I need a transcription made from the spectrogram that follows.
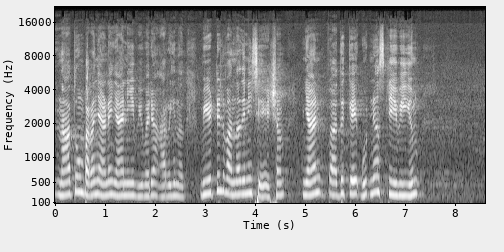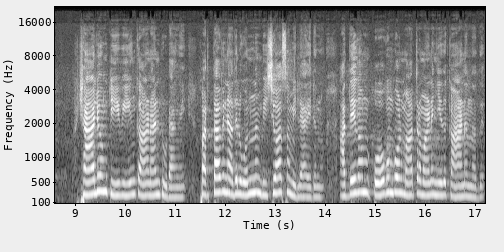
നാത്തൂൻ പറഞ്ഞാണ് ഞാൻ ഈ വിവരം അറിയുന്നത്. വീട്ടിൽ വന്നതിന് ശേഷം ഞാൻ പതുക്കെ ഗുഡ്നസ് ടി വിയും ഷാലോം ടി വിയും കാണാൻ തുടങ്ങി. ഭർത്താവിന് അതിൽ ഒന്നും വിശ്വാസമില്ലായിരുന്നു. അദ്ദേഹം പോകുമ്പോൾ മാത്രമാണ് ഇനി ഇത് കാണുന്നത്.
